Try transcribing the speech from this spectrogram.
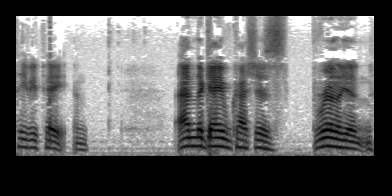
PvP and and the game crashes. Brilliant.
